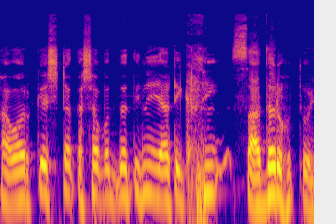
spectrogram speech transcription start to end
हा ऑर्केस्ट्रा कशा पद्धतीने या ठिकाणी सादर होतोय.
